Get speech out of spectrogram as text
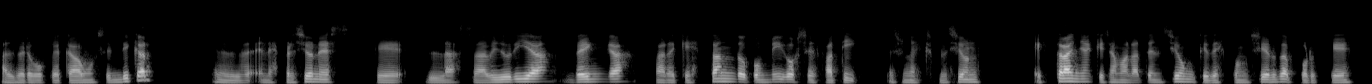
al verbo que acabamos de indicar. En la expresión es que la sabiduría venga para que estando conmigo se fatigue. Es una expresión extraña que llama la atención, que desconcierta porque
